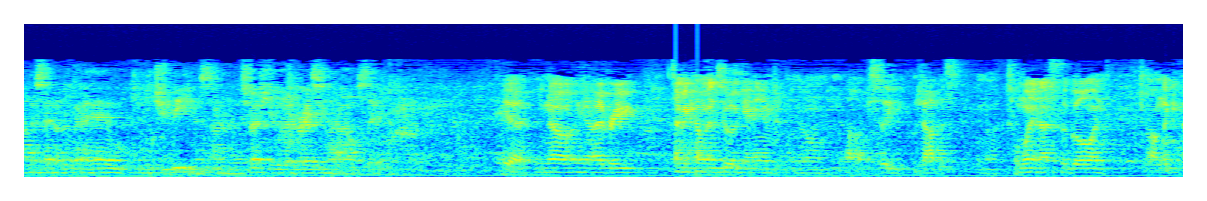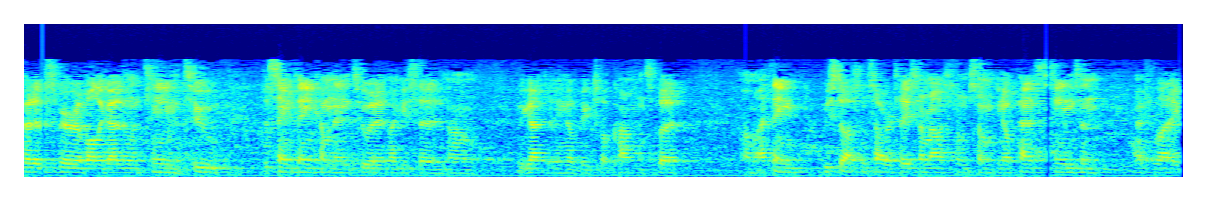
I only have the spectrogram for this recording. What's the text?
understanding looking ahead can get you beat this tournament, especially with a great team like Iowa State. Yeah, you know, you know, every time you come into a game, you know, obviously the job is you know to win. That's the goal, and um, the competitive spirit of all the guys on the team. Too, the same thing coming into it. Like you said, um, we got the you know Big 12 conference, but um, I think we still have some sour taste in our mouths from some you know past teams, and I feel like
